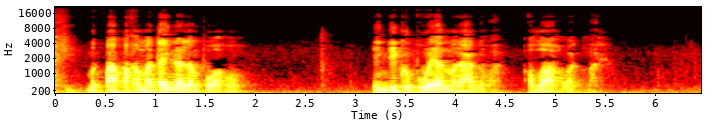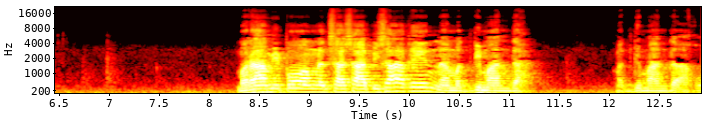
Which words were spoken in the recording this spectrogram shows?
Ay, magpapakamatay na lang po ako. Hindi ko po yan magagawa. Allahu Akbar. Marami po ang nagsasabi sa akin na magdemanda. Magdemanda ako.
